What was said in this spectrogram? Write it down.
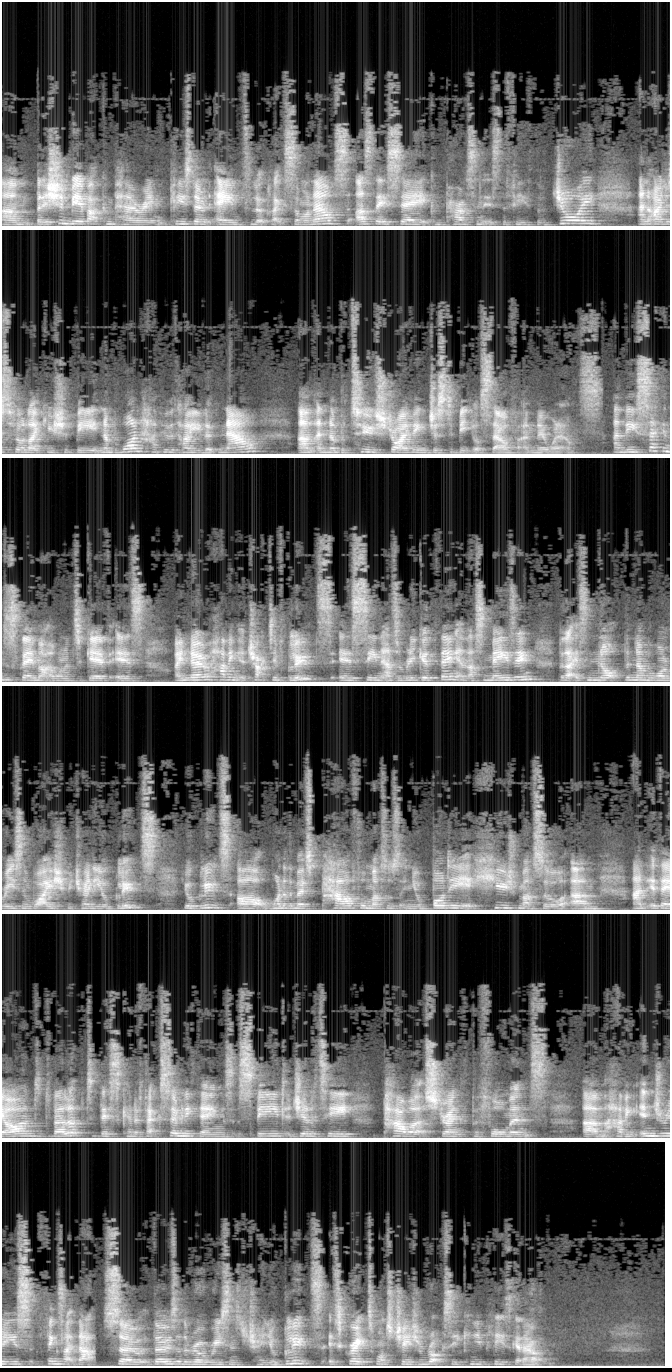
Um, but it shouldn't be about comparing. Please don't aim to look like someone else. As they say, comparison is the thief of joy. And I just feel like you should be, number one, happy with how you look now. Um, and number two, striving just to beat yourself and no one else. And the second disclaimer I wanted to give is, I know having attractive glutes is seen as a really good thing and that's amazing, but that is not the number one reason why you should be training your glutes. Your glutes are one of the most powerful muscles in your body, a huge muscle, um, and if they are underdeveloped, this can affect so many things, speed, agility, power, strength, performance, um, having injuries, things like that. So those are the real reasons to train your glutes. It's great to want to change from Roxy. Can you please get out?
